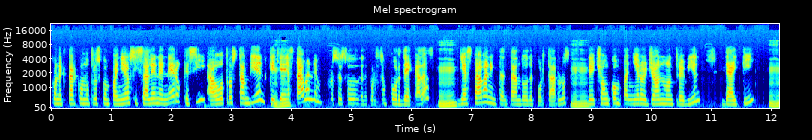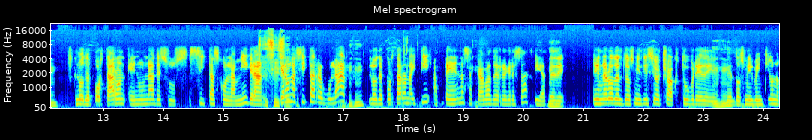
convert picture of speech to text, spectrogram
conectar con otros compañeros y sale en enero que sí, a otros también, que ya estaban en proceso de deportación por décadas, ya estaban intentando deportarlos. De hecho, a un compañero John Montreville de Haití, lo deportaron en una de sus citas con la migra, que era una cita regular. Lo deportaron a Haití, apenas acaba de regresar, fíjate, de enero del 2018 a octubre del 2021.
